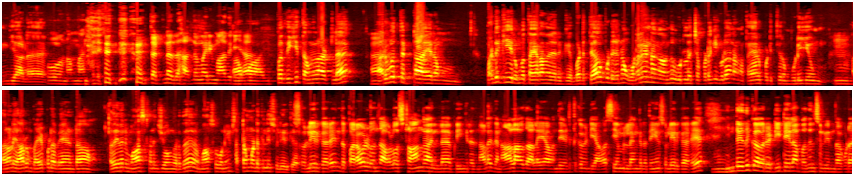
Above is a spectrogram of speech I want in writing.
இந்தியால. ஓ நம்ம தட்டினது? அந்த மாதிரி மாதிரியா? ஆமா இப்போதைக்கு தமிழ்நாட்டுல அறுபத்தெட்டாயிரம் படுக்கை ரொம்ப தயாராக தான் இருக்கு. பட் தேவைப்பட்டுச்சுன்னா உடனே நாங்க வந்து ஒரு லட்சம் படுக்கை கூட நாங்க தயார்படுத்திட முடியும். அதனால யாரும் பயப்பட வேண்டாம். அதே மாதிரி மாஸ்க் அணிச்சுவோங்கிறத மாசுவரணியும் சட்டமன்றத்திலே சொல்லியிருக்காரு சொல்லியிருக்காரு இந்த பரவல் வந்து அவ்வளோ ஸ்ட்ராங்கா இல்லை அப்படிங்கிறதுனால இதை நாலாவது அலையா வந்து எடுத்துக்க வேண்டிய அவசியம் இல்லைங்கிறதையும் சொல்லியிருக்காரு. இந்த இதுக்கு அவர் டீட்டெயிலா பதில் சொல்லியிருந்தா கூட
